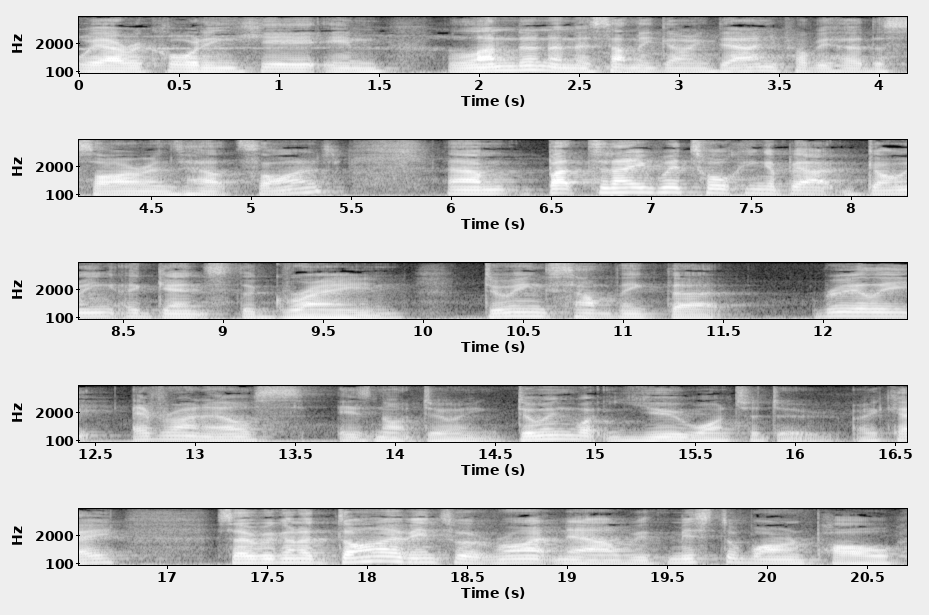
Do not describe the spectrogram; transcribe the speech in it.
We are recording here in London, and there's something going down. You probably heard the sirens outside. Um, but today we're talking about going against the grain, doing something that really everyone else is not doing, doing what you want to do, okay? So we're going to dive into it right now with Mr. Warren Pole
